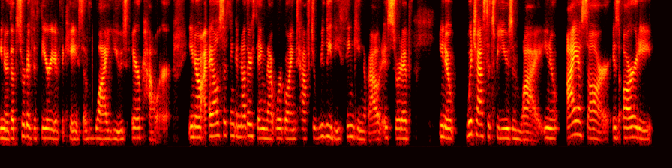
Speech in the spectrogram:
You know that's sort of the theory of the case of why use air power. You know i also think another thing that we're going to have to really be thinking about is sort of you know which assets we use and why. You know isr is already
